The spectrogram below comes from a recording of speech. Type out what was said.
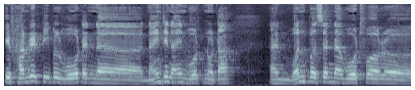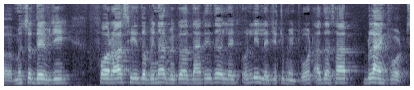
if 100 people vote and uh, 99 vote nota and 1% uh, vote for uh, Mr. Devji, for us he is the winner because that is the leg- only legitimate vote. Others are blank votes,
